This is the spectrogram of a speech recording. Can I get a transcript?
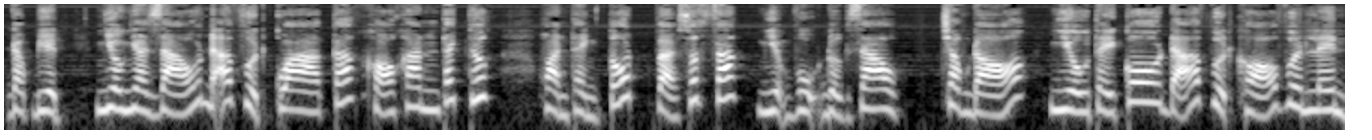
Đặc biệt, nhiều nhà giáo đã vượt qua các khó khăn thách thức, hoàn thành tốt và xuất sắc nhiệm vụ được giao. Trong đó, nhiều thầy cô đã vượt khó vươn lên,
